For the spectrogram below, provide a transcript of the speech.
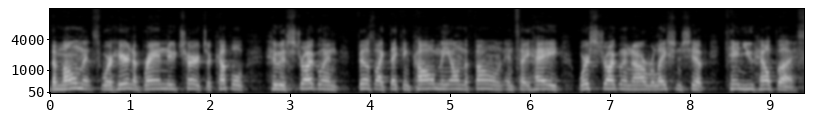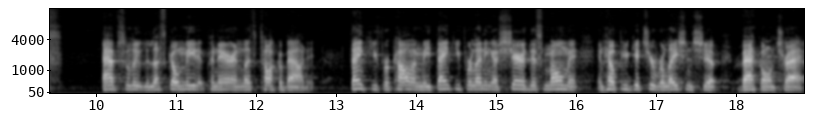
The moments where here in a brand new church, a couple who is struggling feels like they can call me on the phone and say, Hey, we're struggling in our relationship. Can you help us? Absolutely. Let's go meet at Panera and let's talk about it. Thank you for calling me. Thank you for letting us share this moment and help you get your relationship back on track.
